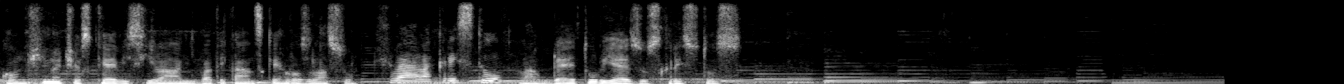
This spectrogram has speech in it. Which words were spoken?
Končíme české vysílání vatikánského rozhlasu. Chvála Kristu. Laudetur Jezus Christus.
